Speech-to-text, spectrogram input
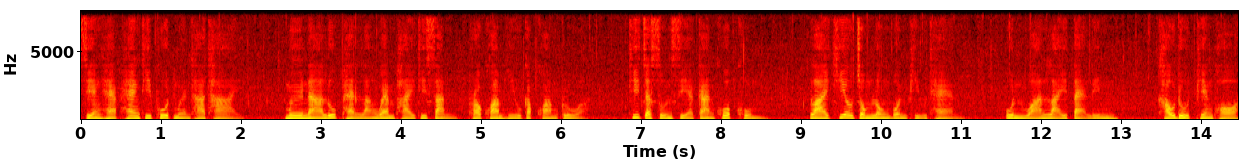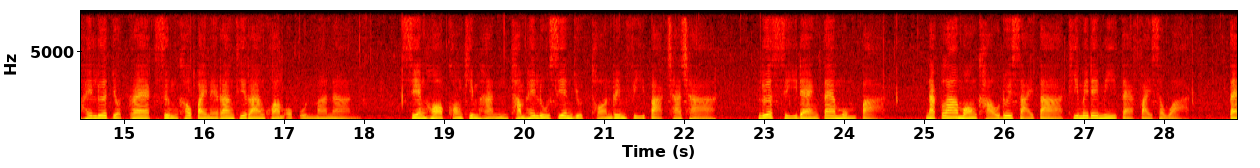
เสียงแหบแห้งที่พูดเหมือนท้าทาย มือหนาลูบแผ่นหลังแวมไพร์ที่สั่น เพราะความหิวกับความกลัว ที่จะสูญเสียการควบคุม ปลายเขี้ยวจมลงบนผิวแทน อุ่นหวานไหลแต่ลิ้น เขาดูดเพียงพอให้เลือดหยดแรกซึมเข้าไปในร่างที่ร้างความอบอุ่นมานาน เสียงหอบของคิมหันทำให้ลูเซียนหยุดถอนริมฝีปากช้าๆ เลือดสีแดงแต้มมุมปาก นักล่ามองเขาด้วยสายตาที่ไม่ได้มีแต่ไฟสว่างแต่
